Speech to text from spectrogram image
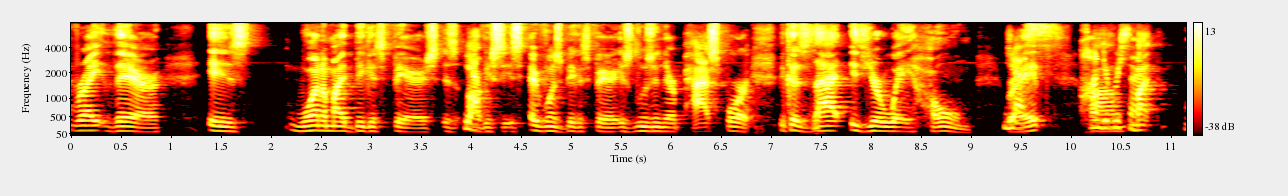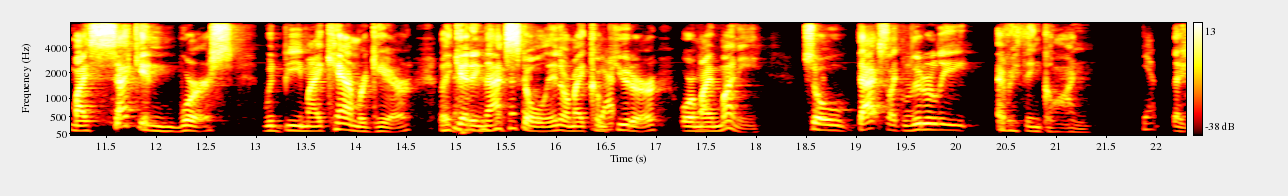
right there is one of my biggest fears is Yeah. obviously is everyone's biggest fear is losing their passport because that is your way home, right? Yes, 100%. Um, my my second worst would be my camera gear, like getting that stolen, or my computer, or my money. So that's like literally everything gone. Yep. Like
